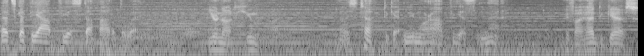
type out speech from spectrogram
Let's get the obvious stuff out of the way. You're not human, right? Well, it's tough to get any more obvious than that. If I had to guess,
